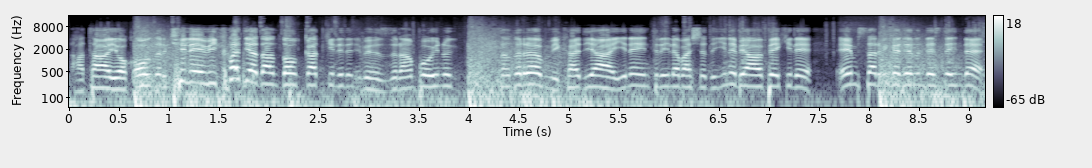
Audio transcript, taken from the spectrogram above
hata yok. Owner kill'i Vikadia'dan Donkat kill'i bir hızlı rampa oyunu sanırım. Vikadia yine entry ile başladı. Yine bir AWP kill'i. M-Star Vikadia'nın desteğinde.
